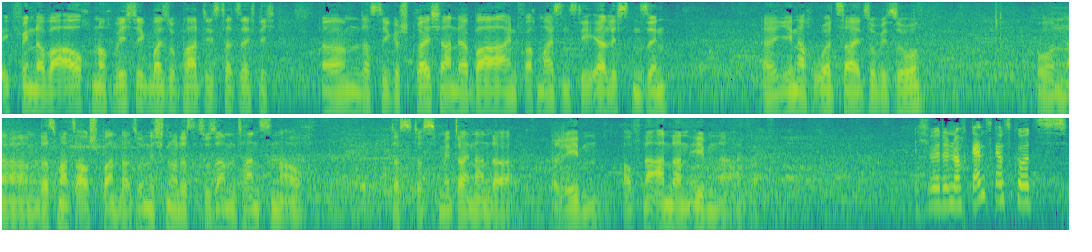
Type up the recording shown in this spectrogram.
Ich finde aber auch noch wichtig bei so Partys tatsächlich, dass die Gespräche an der Bar einfach meistens die ehrlichsten sind, äh, je nach Uhrzeit sowieso. Und ähm, das macht es auch spannend. Also nicht nur das Zusammentanzen, auch das, das Miteinander reden auf einer anderen Ebene einfach. Ich würde noch ganz, ganz kurz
